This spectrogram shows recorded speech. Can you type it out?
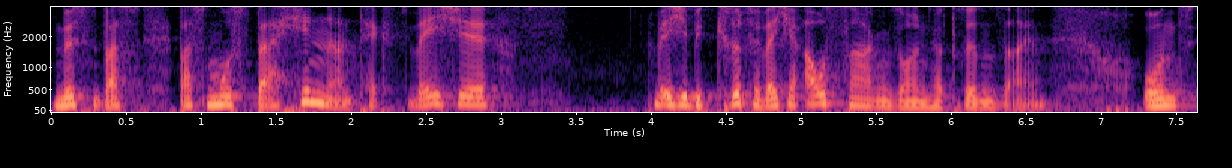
müssen, was, was muss da hin an Text? Welche, welche Begriffe, welche Aussagen sollen da drin sein? Und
